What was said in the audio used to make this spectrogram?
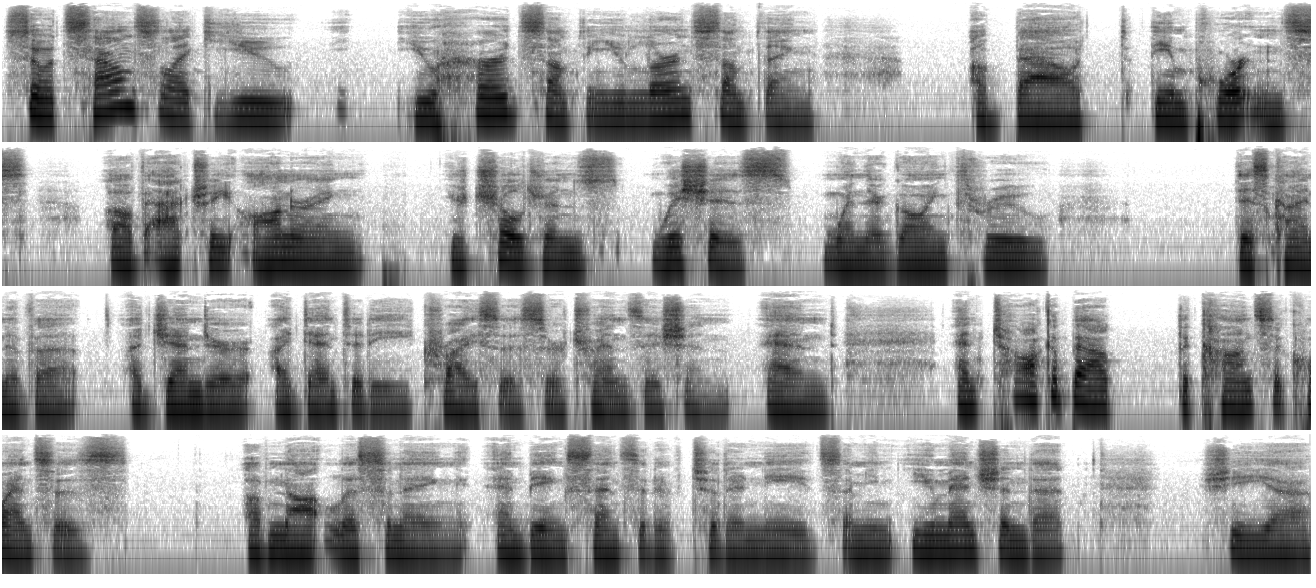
So it sounds like you you heard something, you learned something about the importance of actually honoring your children's wishes when they're going through this kind of a, a gender identity crisis or transition and and talk about the consequences of not listening and being sensitive to their needs. I mean, you mentioned that she uh,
